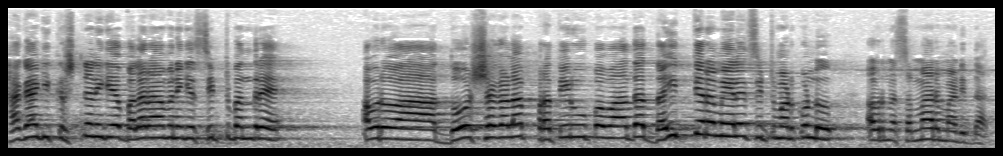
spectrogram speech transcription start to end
ಹಾಗಾಗಿ ಕೃಷ್ಣನಿಗೆ, ಬಲರಾಮನಿಗೆ ಸಿಟ್ಟು ಬಂದರೆ ಅವರು ಆ ದೋಷಗಳ ಪ್ರತಿರೂಪವಾದ ದೈತ್ಯರ ಮೇಲೆ ಸಿಟ್ಟು ಮಾಡಿಕೊಂಡು ಅವ್ರನ್ನ ಸಂಹಾರ ಮಾಡಿದ್ದಾರೆ.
